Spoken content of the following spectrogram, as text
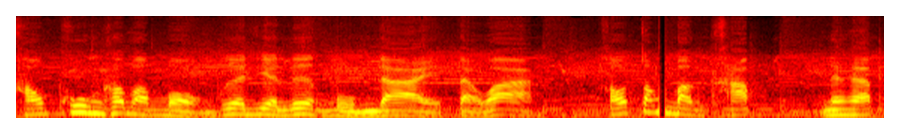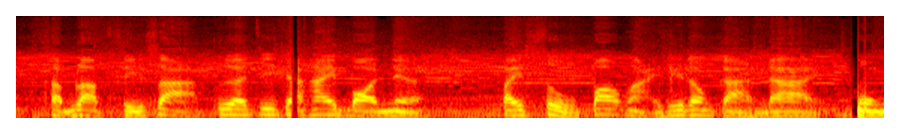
เขาพุ่งเข้ามาหม่งเพื่อที่จะเลือกมุมได้ แต่ว่าเขาต้องบังคับนะครับสำหรับศีรษะเพื่อที่จะให้บอลเนี่ยไปสู่เป้าหมายที่ต้องการได้ มง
